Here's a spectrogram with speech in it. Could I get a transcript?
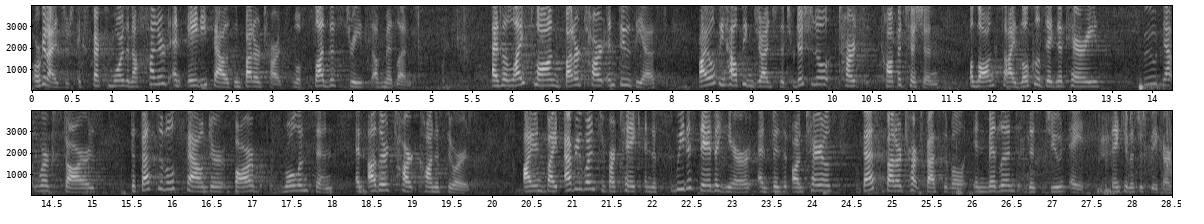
organizers expect more than 180,000 butter tarts will flood the streets of Midland. As a lifelong butter tart enthusiast, I will be helping judge the traditional tarts competition alongside local dignitaries, Food Network stars, the festival's founder, Barb Rowlandson, and other tart connoisseurs. I invite everyone to partake in the sweetest day of the year and visit Ontario's Best Butter Tart Festival in Midland this June 8th. Thank you, Mr. Speaker.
